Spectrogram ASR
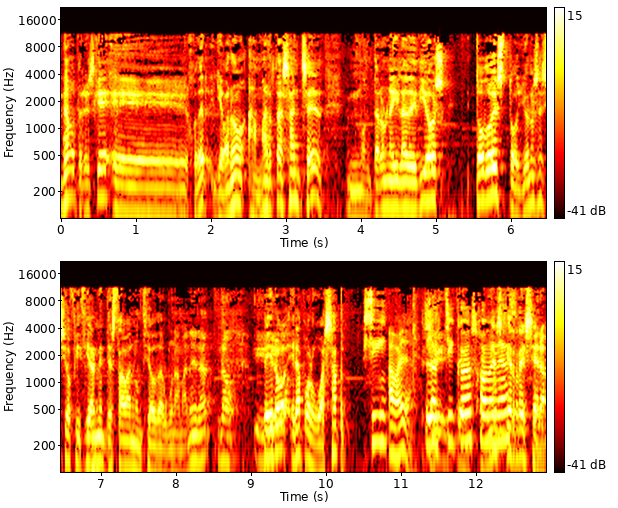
No, pero es que, eh, joder, llevaron a Marta Sánchez, montaron una isla de Dios. Todo esto, yo no sé si oficialmente estaba anunciado de alguna manera, No. Pero yo- era por WhatsApp. Sí, Ah, vaya. los Sí, chicos Tenías jóvenes... que reservar,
